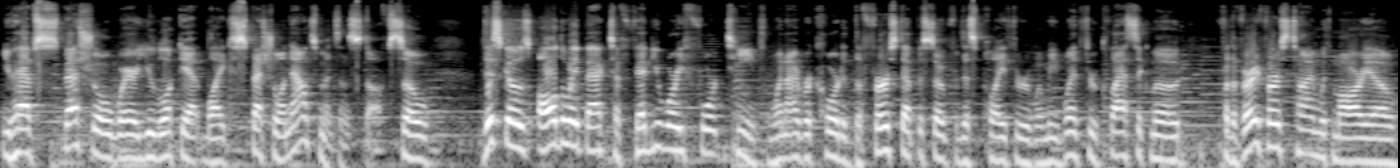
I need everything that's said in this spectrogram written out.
you have special where you look at like special announcements and stuff. So this goes all the way back to February 14th when I recorded the first episode for this playthrough when we went through classic mode for the very first time with Mario.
